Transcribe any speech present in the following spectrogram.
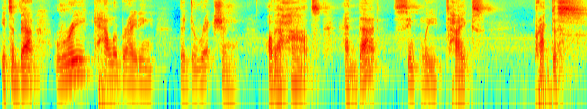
It's about recalibrating the direction of our hearts, and that simply takes practice.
